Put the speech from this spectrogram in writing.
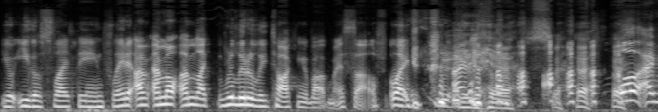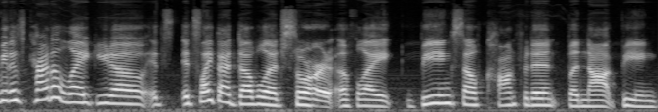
your ego slightly inflated. I'm, I'm, I'm like we're literally talking about myself. Like, yes. well, I mean, it's kind of like you know, it's it's like that double-edged sword of like being self-confident but not being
